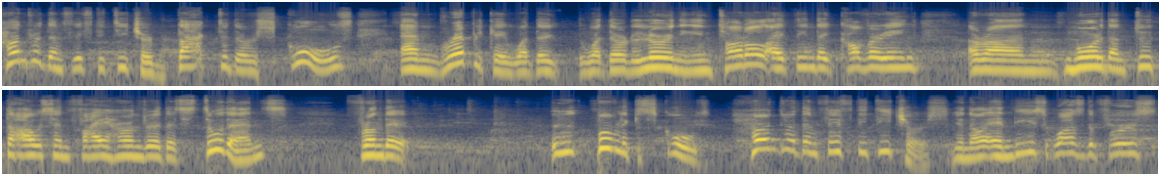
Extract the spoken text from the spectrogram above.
150 teachers back to their schools and replicate what they what they're learning. In total, I think they're covering around more than 2,500 students from the public schools, 150 teachers, you know, and this was the first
